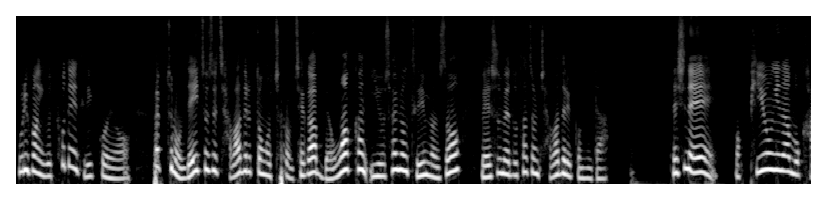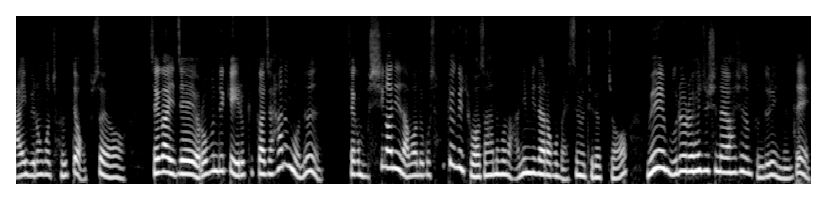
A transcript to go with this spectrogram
우리 방 이거 초대해 드릴 거예요. 펩트론, 네이처스 잡아드렸던 것처럼 제가 명확한 이유 설명드리면서 매수 매도 타점 잡아드릴 겁니다. 대신에 막 비용이나 뭐 가입 이런 건 절대 없어요. 제가 이제 여러분들께 이렇게까지 하는 거는 제가 뭐 시간이 남아들고 성격이 좋아서 하는 건 아닙니다라고 말씀을 드렸죠. 왜 무료로 해주시나요 하시는 분들이 있는데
